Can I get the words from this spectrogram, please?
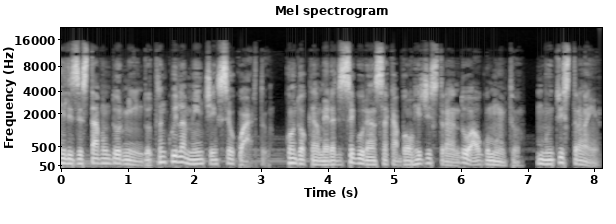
eles estavam dormindo tranquilamente em seu quarto, quando a câmera de segurança acabou registrando algo muito, muito estranho.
